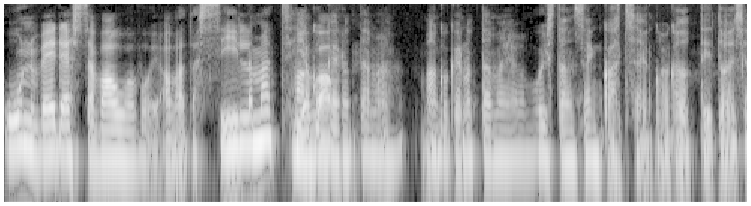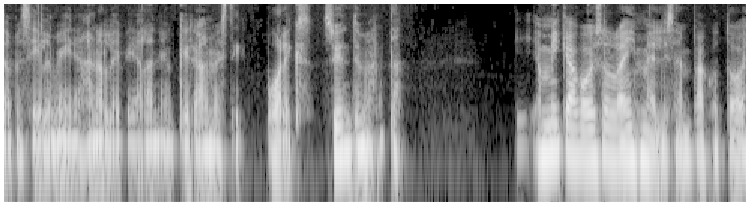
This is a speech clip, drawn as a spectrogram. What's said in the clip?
kun vedessä vauva voi avata silmät. Mä oon, ja kokenut, va- tämän, mä oon kokenut tämän ja mä muistan sen katseen, kun me katsottiin toisiamme silmiin ja hän oli vielä niin kirjaimellisesti puoliksi syntymättä. Ja mikä voisi olla ihmeellisempää kuin toi?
